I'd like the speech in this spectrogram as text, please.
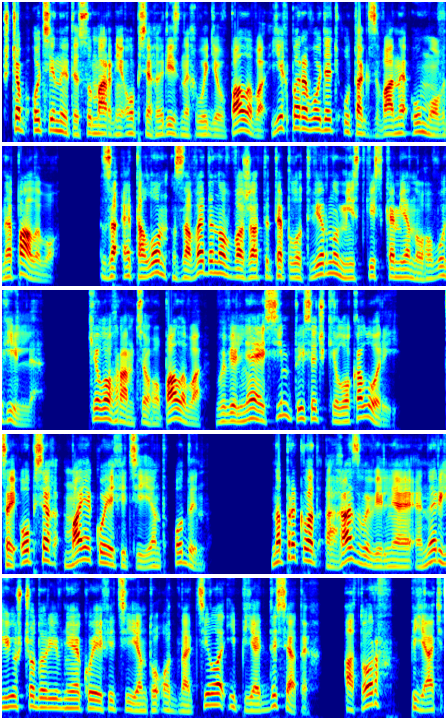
Щоб оцінити сумарні обсяги різних видів палива, їх переводять у так зване умовне паливо. За еталон заведено вважати теплотвірну місткість кам'яного вугілля. Кілограм цього палива вивільняє 7 тисяч кілокалорій. Цей обсяг має коефіцієнт 1. Наприклад, газ вивільняє енергію, що дорівнює коефіцієнту 1,5, а торф 5.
